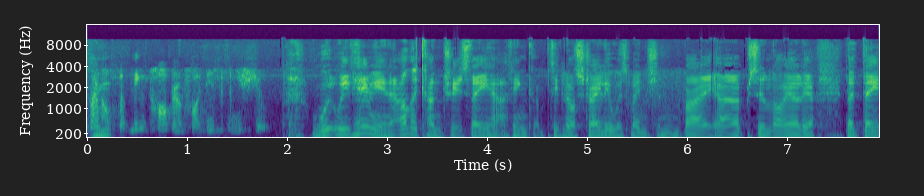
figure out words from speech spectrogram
one of the main problem for this issue. We're hearing in other countries, they, I think, particularly Australia was mentioned by uh, Priscilla Lui earlier, that they,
